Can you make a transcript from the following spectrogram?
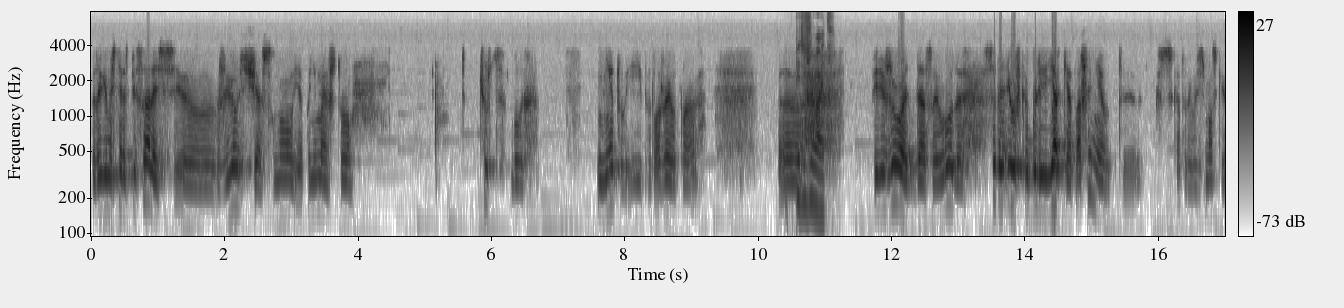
В итоге мы с ней расписались, э, живем сейчас, но я понимаю, что чувств былых нету и продолжаю по... Э, переживать. Переживать, да, своего рода. С этой девушкой были яркие отношения, вот, вы здесь в Москве.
